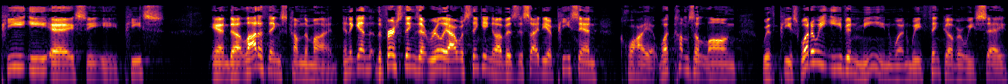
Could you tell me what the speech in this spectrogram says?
P-E-A-C-E. Peace. And a lot of things come to mind. And again, the first things that really I was thinking of is this idea of peace and quiet. What comes along with peace? What do we even mean when we think of or we say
